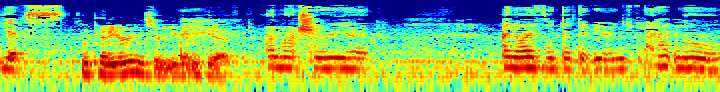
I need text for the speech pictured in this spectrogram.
Yes. What kind of earrings are you going to get? I'm not sure yet. I know I've looked at the earrings, but I don't know.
